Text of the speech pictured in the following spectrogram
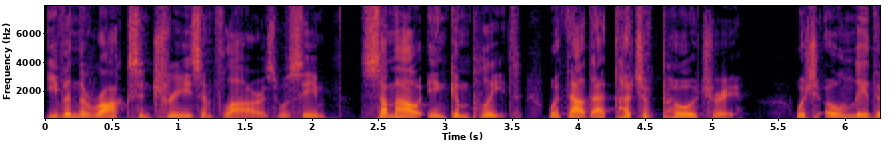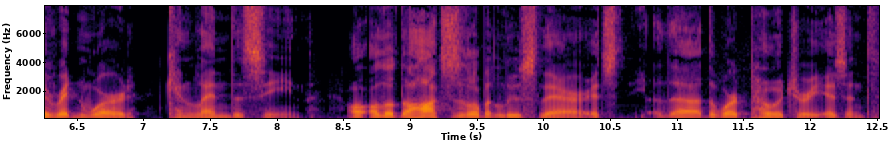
even the rocks and trees and flowers, will seem somehow incomplete without that touch of poetry, which only the written word can lend the scene. Although the Hawkes is a little bit loose there, it's the the word poetry isn't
